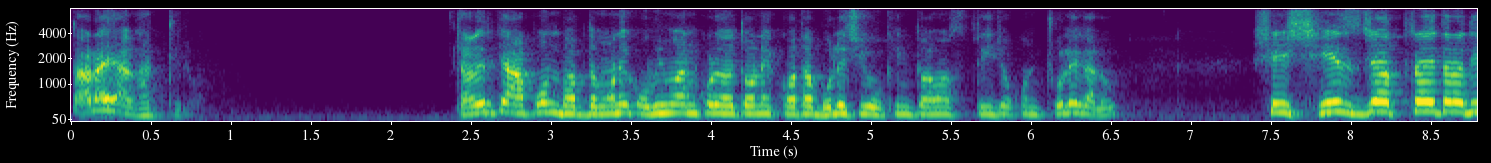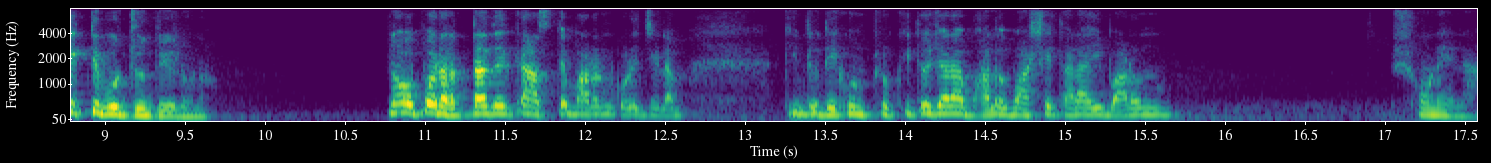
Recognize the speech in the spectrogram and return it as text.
তারাই আঘাত দিল। যাদেরকে আপন ভাবতাম, অনেক অভিমান করে হয়তো অনেক কথা বলেছিও, কিন্তু আমার স্ত্রী যখন চলে গেল, সেই শেষ যাত্রায় তারা দেখতে পর্যন্ত এলো না অপরাধ, তাদেরকে আসতে বারণ করেছিলাম। কিন্তু দেখুন, প্রকৃত যারা ভালোবাসে তারা এই বারণ শোনে না।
